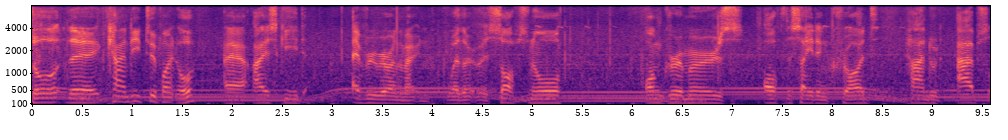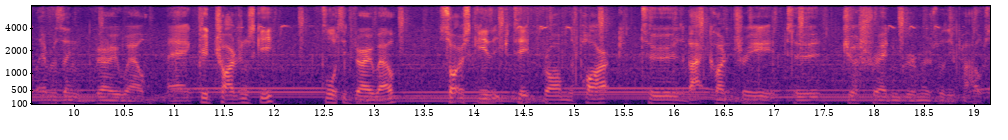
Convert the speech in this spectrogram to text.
So the Candy 2.0, uh, I skied everywhere on the mountain, whether it was soft snow, on groomers, off the side in crud, handled absolutely everything very well. Uh, good charging ski, floated very well. Sort of ski that you could take from the park to the backcountry to just shredding groomers with your pals.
